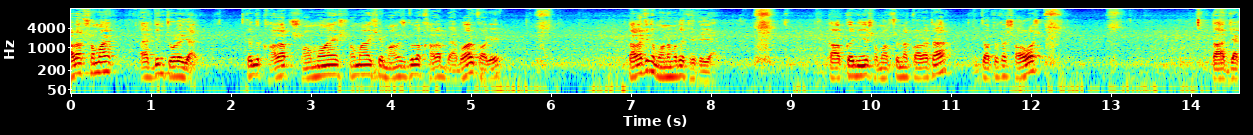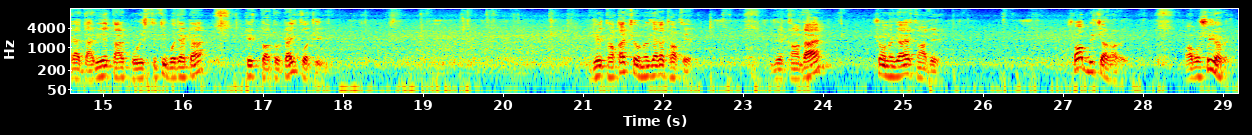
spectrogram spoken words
খারাপ সময় একদিন চলে যায়। কিন্তু খারাপ সময়ের সময় সে মানুষগুলো খারাপ ব্যবহার করে, তারা কিন্তু মনের মধ্যে থেকে যায়। কাউকে নিয়ে সমালোচনা করাটা যতটা সহজ, তার জায়গায় দাঁড়িয়ে তার পরিস্থিতি বোঝাটা ঠিক ততটাই কঠিন। যে ঠকাচ্ছে অন্য জায়গায় ঠকে, যে কাঁদায় সে অন্য জায়গায় কাঁদে। সব বিচার হবে, অবশ্যই হবে।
